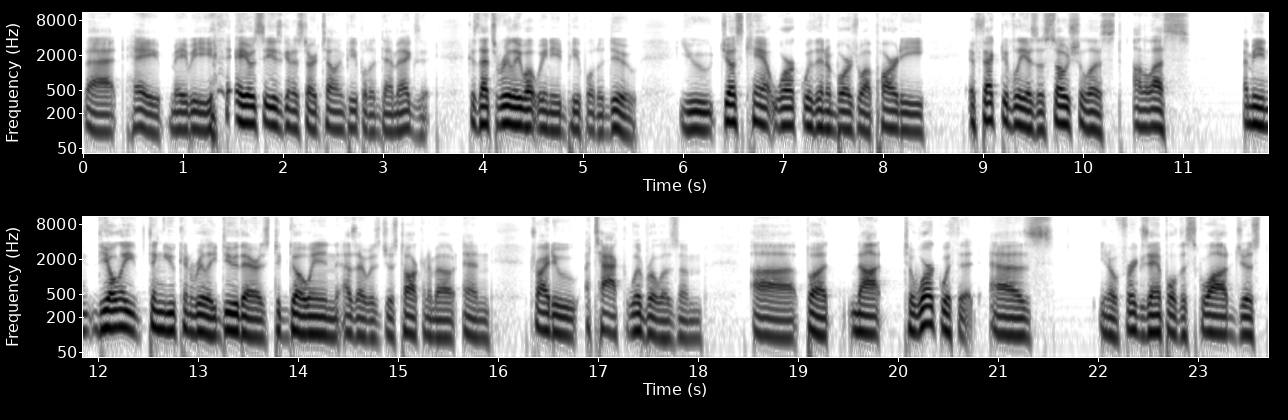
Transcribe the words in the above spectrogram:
that, hey, maybe AOC is going to start telling people to dem exit because that's really what we need people to do. You just can't work within a bourgeois party effectively as a socialist unless. I mean, the only thing you can really do there is to go in, as I was just talking about, and try to attack liberalism, uh, but not to work with it as you know for example the squad just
